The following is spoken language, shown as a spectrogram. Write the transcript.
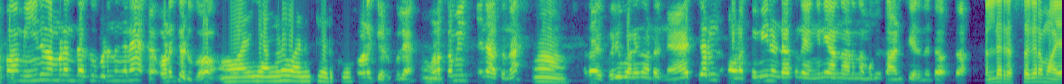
അപ്പൊ ആ മീൻ നമ്മൾ എന്താക്കും? ഇവിടുന്ന് ഇങ്ങനെ ഉണക്കിയെടുക്കോ ഞങ്ങൾ ഉണക്കിയെടുക്കും ഉണക്കിയെടുക്കും അല്ലെ? ഉണക്കമീൻ ഉണ്ടാക്കുന്ന ആ. അതാ ഇവർ പറയുന്നുണ്ട് നാച്ചുറൽ ഉണക്കമീൻ ഉണ്ടാക്കുന്നത് എങ്ങനെയാണെന്നാണ് നമുക്ക് കാണിച്ചു തരുന്നത് കേട്ടോ നല്ല രസകരമായ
